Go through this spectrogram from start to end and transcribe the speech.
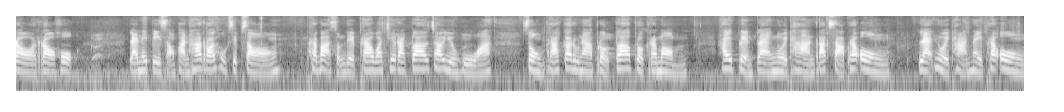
รอรอหกและในปี 2562 พระบาทสมเด็จพระวชิรเกล้าเจ้าอยู่หัวทรงพระกรุณาโปรดเกล้าโปรดกระหม่อม ให้เปลี่ยนแปลงหน่วยทหารรักษาพระองค์ และหน่วยทหารในพระองค์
